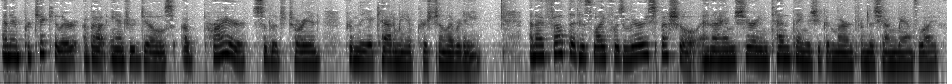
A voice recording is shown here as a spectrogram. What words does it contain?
and in particular about Andrew Dills, a prior salutatorian from the Academy of Christian Liberty. And I felt that his life was very special, and I am sharing 10 things you can learn from this young man's life.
